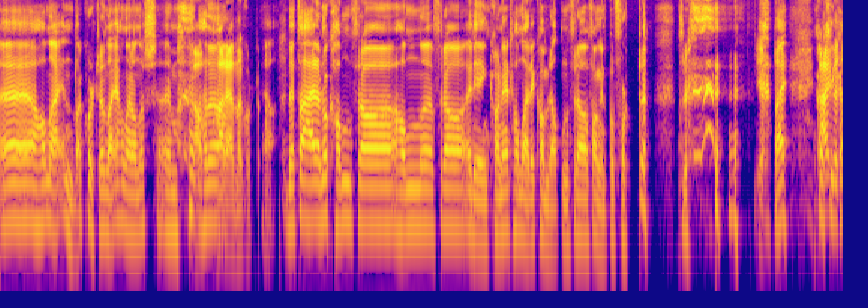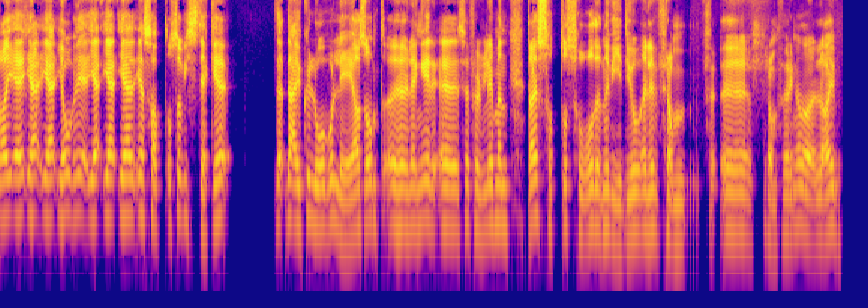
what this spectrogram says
eh, han er enda kortere enn deg, han er Anders. Ja, her er enda kortere. Ja, dette her er nok han fra, han fra reinkarnert, han derre kameraten fra Fangen på fortet. Tror jeg. Ja. Nei, Nei, kanskje du ikke. jeg, jeg, jeg, jeg, satt og så visste jeg ikke det, det er jo ikke lov å le av sånt uh, lenger, uh, selvfølgelig, men da jeg satt og så denne video, eller fram, framføringa live,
